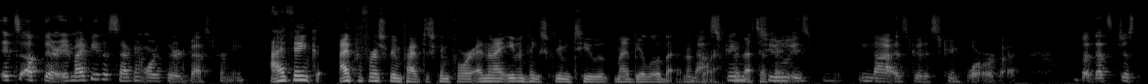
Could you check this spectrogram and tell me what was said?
it's up there. It might be the second or third best for me. I think I prefer Scream 5 to Scream 4, and then I even think Scream 2 might be a little better than Now, 4. Scream but that's Two okay. is not as good as Scream Four or Five, but that's just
